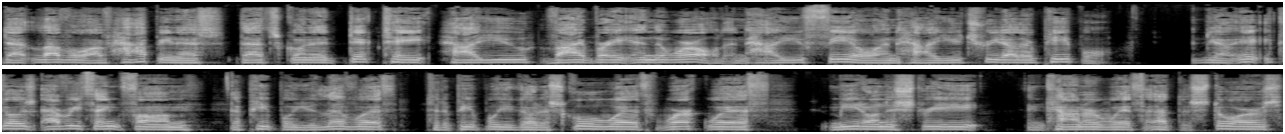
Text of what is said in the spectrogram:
that level of happiness that's going to dictate how you vibrate in the world and how you feel and how you treat other people. You know, it goes everything from the people you live with to the people you go to school with, work with, meet on the street, encounter with at the stores,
